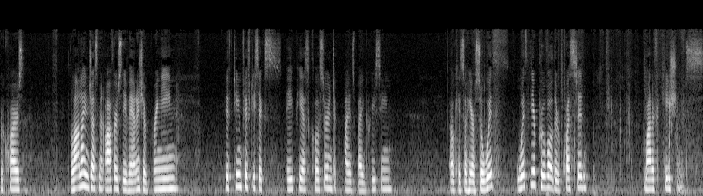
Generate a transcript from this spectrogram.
requires, the lot line adjustment offers the advantage of bringing 1556 APS closer into compliance by increasing, okay, so here, so with, with the approval of the requested modifications.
